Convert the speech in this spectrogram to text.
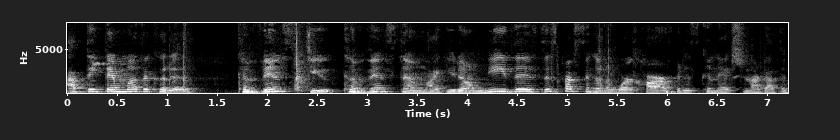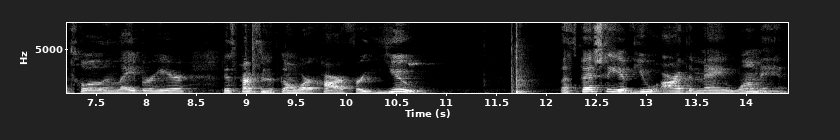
i think their mother could have convinced you, convinced them like you don't need this. This person gonna work hard for this connection. I got the toil and labor here. This person is gonna work hard for you, especially if you are the main woman.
